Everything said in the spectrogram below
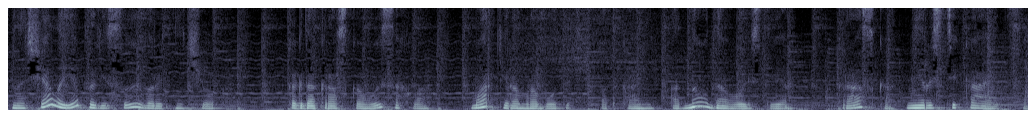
Сначала я прорисую воротничок. Когда краска высохла, маркером работать по ткани одно удовольствие. Краска не растекается.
